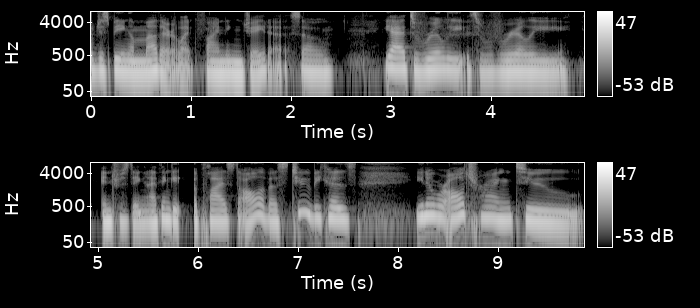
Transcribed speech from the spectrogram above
of just being a mother, like finding Jada. So yeah, it's really it's really interesting, and I think it applies to all of us too because you know we're all trying to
